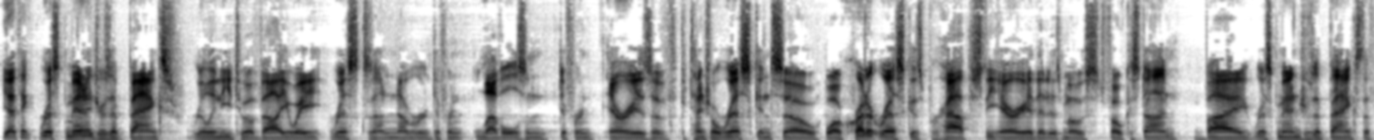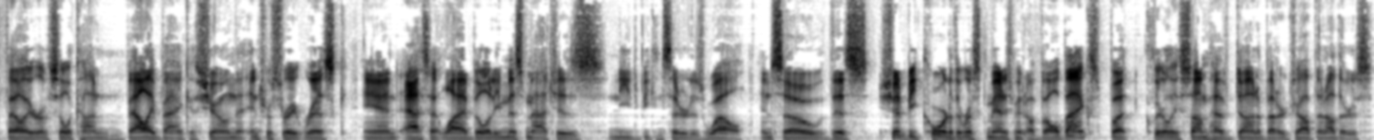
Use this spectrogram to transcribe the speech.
Yeah, I think risk managers at banks really need to evaluate risks on a number of different levels and different areas of potential risk. And so, while credit risk is perhaps the area that is most focused on by risk managers at banks, the failure of Silicon Valley Bank has shown that interest rate risk and asset liability mismatches need to be considered as well. And so, this should be core to the risk management of all banks, but clearly some have done a better job than others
